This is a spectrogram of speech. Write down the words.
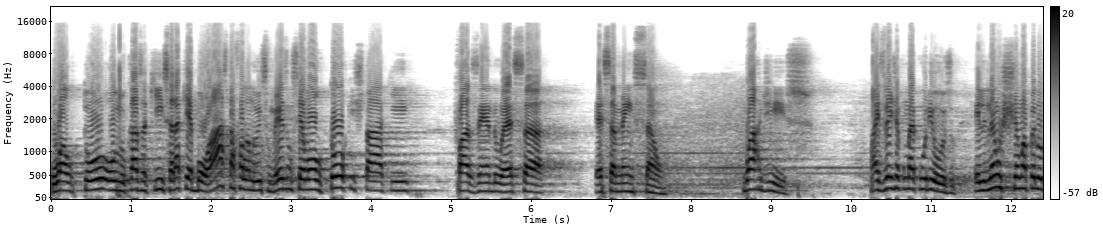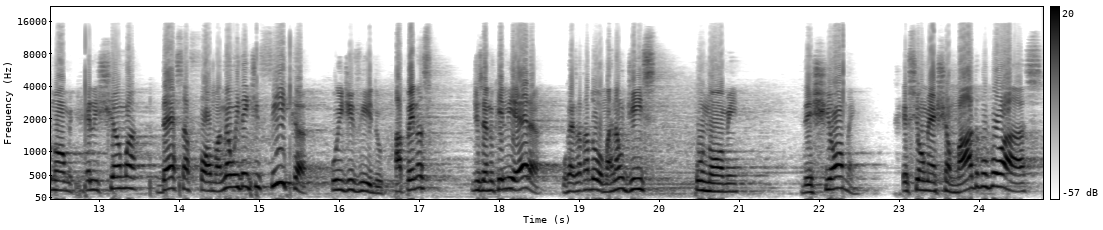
o autor, ou no caso aqui, será que é Boaz que está falando isso mesmo? Se é o autor que está aqui fazendo essa, essa menção? Guarde isso. Mas veja como é curioso. Ele não chama pelo nome, ele chama dessa forma, não identifica o indivíduo, apenas dizendo que ele era o resgatador, mas não diz o nome deste homem. Esse homem é chamado por Boaz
